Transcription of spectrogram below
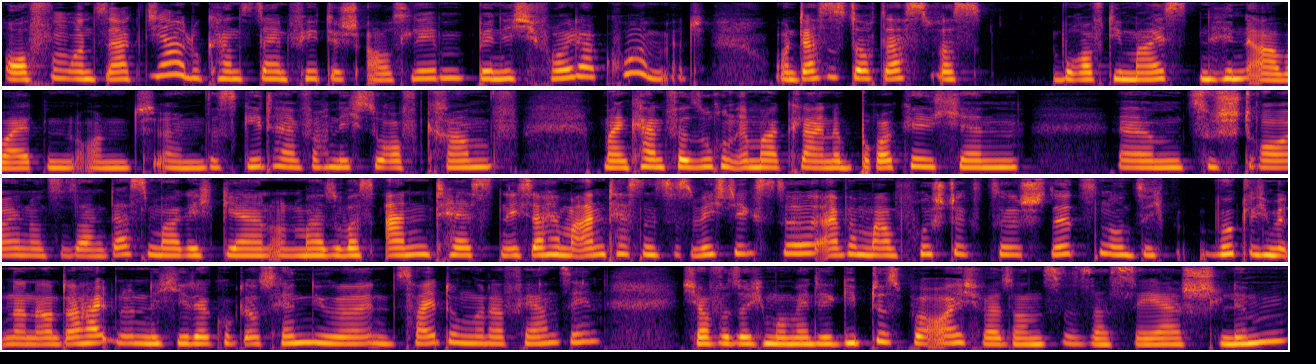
offen und sagt, ja, du kannst deinen Fetisch ausleben, bin ich voll d'accord mit. Und das ist doch das, was worauf die meisten hinarbeiten und ähm, das geht einfach nicht so auf Krampf. Man kann versuchen, immer kleine Bröckelchen ähm, zu streuen und zu sagen, das mag ich gern und mal sowas antesten. Ich sage immer, antesten ist das Wichtigste. Einfach mal am Frühstückstisch sitzen und sich wirklich miteinander unterhalten und nicht jeder guckt aufs Handy oder in Zeitungen oder Fernsehen. Ich hoffe, solche Momente gibt es bei euch, weil sonst ist das sehr schlimm.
